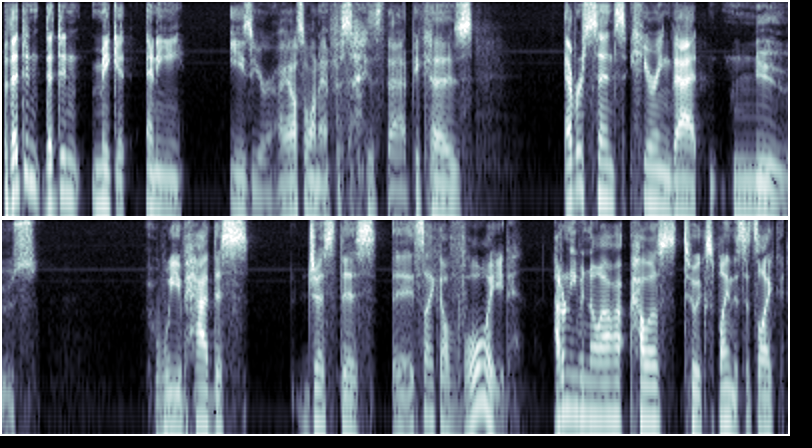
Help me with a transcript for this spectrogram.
but that didn't that didn't make it any easier. I also want to emphasize that because ever since hearing that news, we've had this just this it's like a void I don't even know how, how else to explain this. It's like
